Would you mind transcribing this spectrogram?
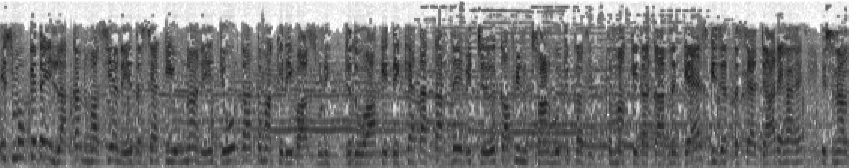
ਇਸ ਮੌਕੇ ਤੇ ਇਲਾਕਾ ਨਿਵਾਸੀਆਂ ਨੇ ਦੱਸਿਆ ਕਿ ਉਹਨਾਂ ਨੇ ਜ਼ੋਰਦਾਰ ਧਮਾਕੇ ਦੀ ਆਵਾਜ਼ ਸੁਣੀ। ਜਦੋਂ ਆ ਕੇ ਦੇਖਿਆ ਤਾਂ ਘਰ ਦੇ ਵਿੱਚ ਕਾਫੀ ਨੁਕਸਾਨ ਹੋ ਚੁੱਕਾ ਸੀ। ਧਮਾਕੇ ਦਾ ਕਾਰਨ ਗੈਸ ਗੀਜ਼ਰ ਦੱਸਿਆ ਜਾ ਰਿਹਾ ਹੈ। ਇਸ ਨਾਲ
